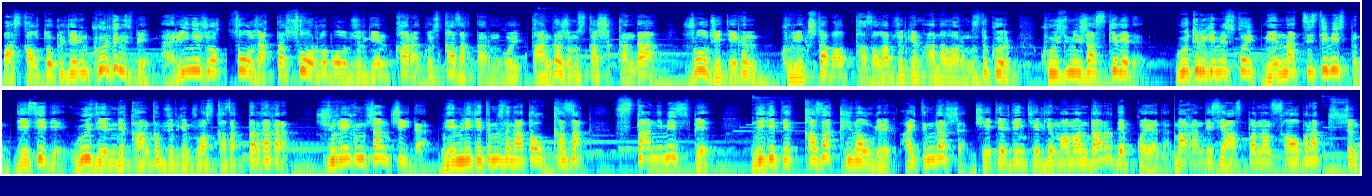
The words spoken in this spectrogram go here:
басқа ұлт өкілдерін көрдіңіз бе? Әрине жоқ. Сол жақта сорлы болып жүрген қара көз қазақтарым ғой. Таңда жұмысқа шыққанда жол жетегін күрек ұстап алып тазалап жүрген аналарымызды көріп көзіме жас келеді. Өтірік емес қой мен нацист емеспін десе де өз елінде қаңғып жүрген жуас қазақтарға қарап жүрегім шаншиды. Мемлекетіміздің атауы қазақ стан емес пе? Неге тек қазақ қиналу керек? Айтыңдаршы. Шетелден келген мамандар деп қояды. Маған десе аспаннан салбырап түссін.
